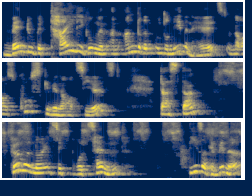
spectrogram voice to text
wenn du Beteiligungen an anderen Unternehmen hältst und daraus Kursgewinne erzielst, dass dann 95 Prozent dieser Gewinne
